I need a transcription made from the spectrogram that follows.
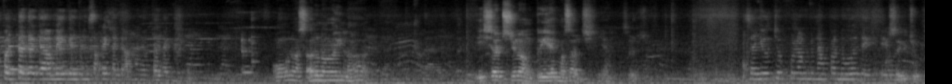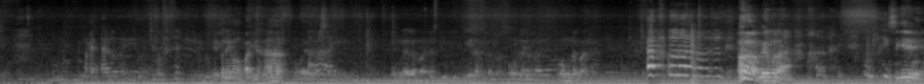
Pag talaga may ganyan sakit, naghahanap talaga. Oo, nasa ano na nga yung lahat. I-search nyo lang, 3M massage. Yeah, search. Sa YouTube ko lang napanood eh. Yung- Sa YouTube. Nakitalo mo yung YouTube. Ito na yung mga paina na. Okay, basta. Kung lalabanan. Ilang laban. Kung lalabanan. Kung labanan. Ah! Ah! Ah, ganun mo lang. Sige.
